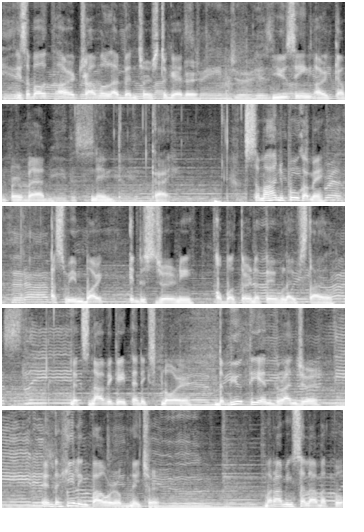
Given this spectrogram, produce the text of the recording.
is about our travel adventures together using our camper van named Kai. Samahan niyo po kami as we embark in this journey of alternative lifestyle. Let's navigate and explore the beauty and grandeur and the healing power of nature. Maraming salamat po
